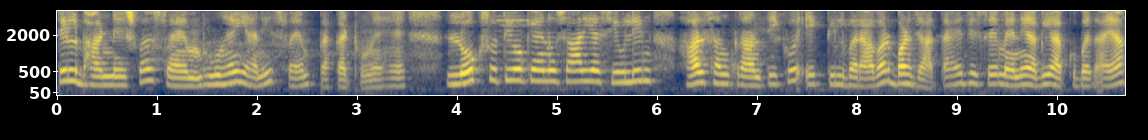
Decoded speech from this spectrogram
तिल भांडेश्वर स्वयंभू हैं, यानी स्वयं प्रकट हुए हैं। लोक श्रुतियों के अनुसार यह शिवलिंग हर संक्रांति को एक तिल बराबर बढ़ जाता है जिसे मैंने अभी आपको बताया।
